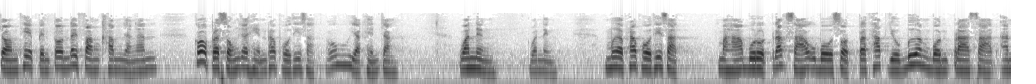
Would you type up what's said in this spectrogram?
จอมเทพเป็นต้นได้ฟังคำอย่างนั้น ก็ประสงค์จะเห็นพระโพธิสัตว์โอ้อยากเห็นจัง วันหนึ่ง วันหนึ่ง เมื่อพระโพธิสัตว์ มหาบุรุษรักษาอุโบสถประทับอยู่เบื้องบนปราศาสตร์อัน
